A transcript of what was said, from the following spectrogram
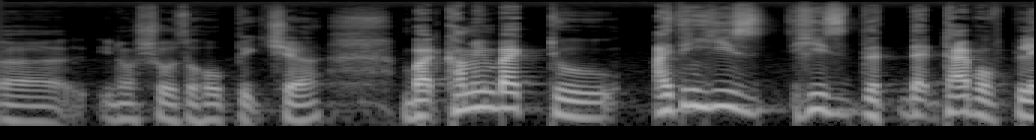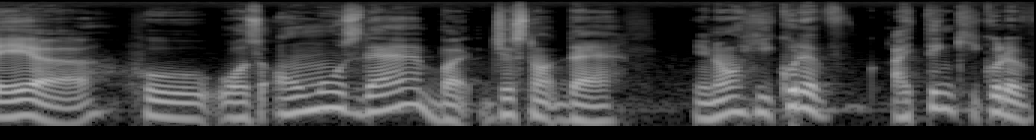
uh, you know shows the whole picture. But coming back to, I think he's he's the, that type of player who was almost there but just not there. You know, he could have. I think he could have,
